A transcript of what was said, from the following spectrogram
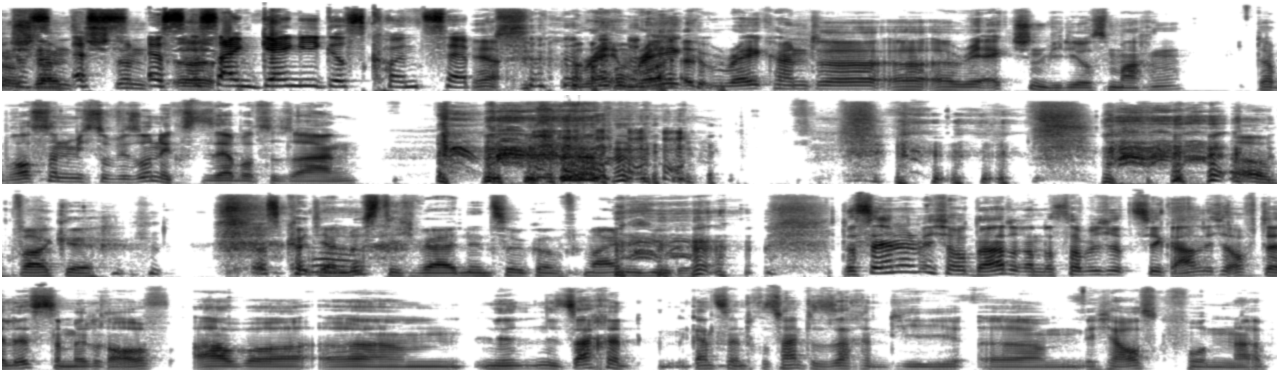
Oh stimmt, Es, stimmt. es äh, ist ein gängiges Konzept. ja. Ray, Ray, Ray könnte äh, äh, Reaction-Videos machen. Da brauchst du nämlich sowieso nichts selber zu sagen. oh, Backe. Das könnte ja lustig werden in Zukunft, meine Güte. Das erinnert mich auch daran, das habe ich jetzt hier gar nicht auf der Liste mit drauf, aber ähm, eine ne Sache, eine ganz interessante Sache, die ähm, ich herausgefunden habe.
